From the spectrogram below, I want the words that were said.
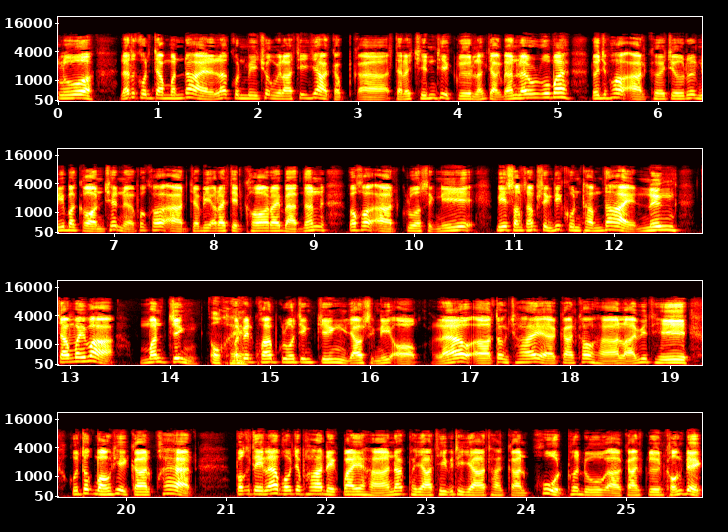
กลัว แล้วถ้าคุณจำมันได้ แล้วคุณมีช่วงเวลาที่ยากกับเอ่อแต่ละชิ้นที่กลืนหลังจากนั้น แล้วรู้ไหมโดยเฉพาะอาจเคยเจอเรื่องนี้มาก่อนเช่นเอ่อพวกเขาอาจจะมีอะไรติดคออะไรแบบนั้นเพราะเขาอาจกลัวสิ่งนี้ มีสองสามสิ่งที่คุณทำได้หนึ่งจำไว้ว่า มันจริง โอเค มันเป็นความกลัวจริง ๆ อย่าเอาสิ่งนี้ออก แล้วเอ่อต้องใช้เอ่อการเข้าหาหลายวิธี คุณต้องมองที่การแพทย์ ปกติแล้วผมจะพาเด็กไปหานักพยาธิวิทยาทางการพูดเพื่อดูเอ่อการกลืนของเด็ก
